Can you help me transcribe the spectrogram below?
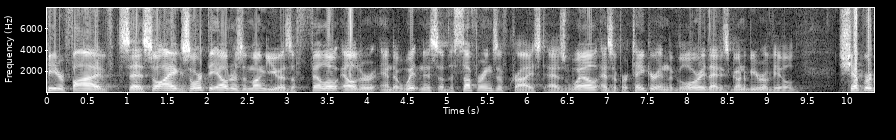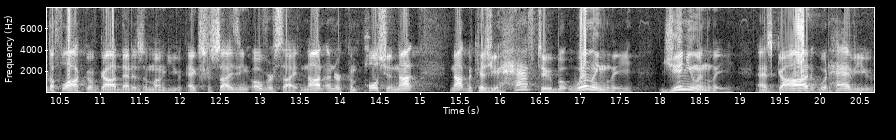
Peter 5 says, So I exhort the elders among you as a fellow elder and a witness of the sufferings of Christ, as well as a partaker in the glory that is going to be revealed. Shepherd the flock of God that is among you, exercising oversight, not under compulsion, not, not because you have to, but willingly, genuinely, as God would have you,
